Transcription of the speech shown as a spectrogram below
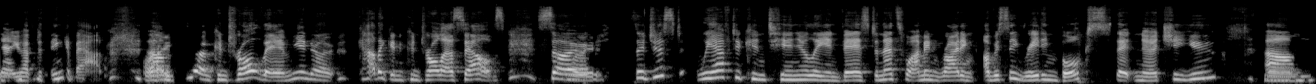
Now you have to think about. Um, right. Um, you don't control them. You know, how they can control ourselves. So. Right. So just we have to continually invest, and that's why I mean writing. Obviously, reading books that nurture you, um,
